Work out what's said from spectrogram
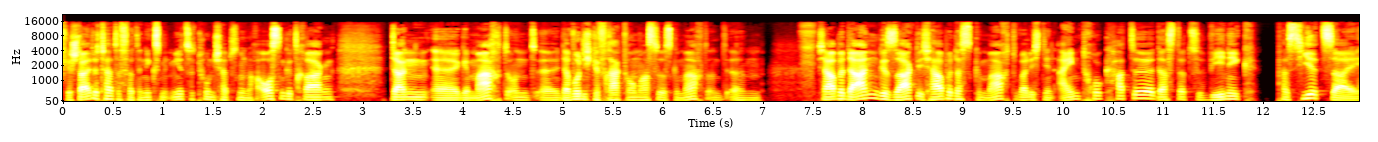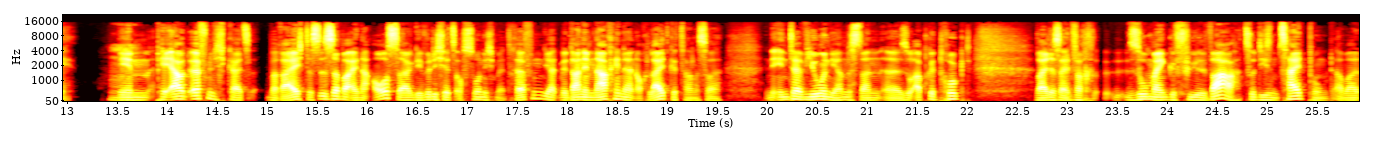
gestaltet hat. Das hatte nichts mit mir zu tun. Ich habe es nur nach außen getragen. Dann äh, gemacht und äh, da wurde ich gefragt, warum hast du das gemacht? Und ähm, ich habe dann gesagt, ich habe das gemacht, weil ich den Eindruck hatte, dass da zu wenig passiert sei hm. im PR- und Öffentlichkeitsbereich. Das ist aber eine Aussage, die würde ich jetzt auch so nicht mehr treffen. Die hat mir dann im Nachhinein auch leid getan. Das war ein Interview und die haben das dann äh, so abgedruckt, weil das einfach so mein Gefühl war zu diesem Zeitpunkt. Aber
